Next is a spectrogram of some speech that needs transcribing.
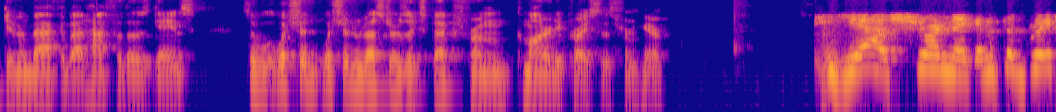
given back about half of those gains. So, what should what should investors expect from commodity prices from here? Yeah, sure, Nick. And it's a great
